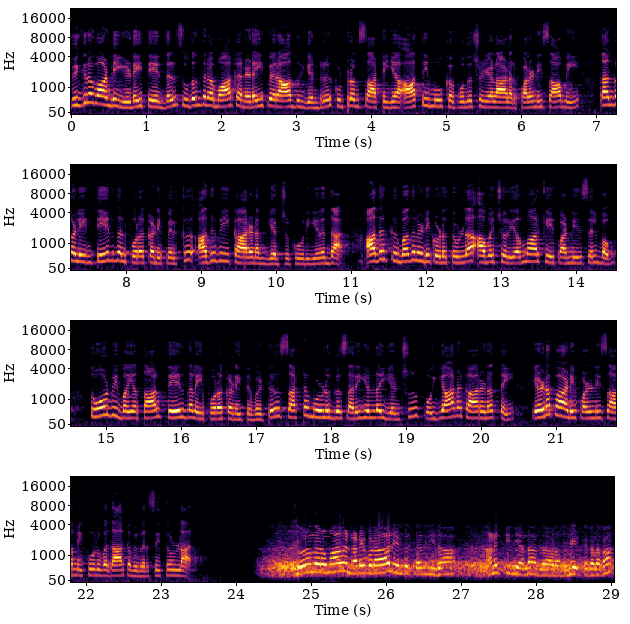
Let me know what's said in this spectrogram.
விக்கிரவாண்டி இடைத்தேர்தல் சுதந்திரமாக நடைபெறாது என்று குற்றம் சாட்டிய அதிமுக பொதுச் செயலாளர் பழனிசாமி தங்களின் தேர்தல் புறக்கணிப்பிற்கு அதுவே காரணம் என்று கூறியிருந்தார். அதற்கு பதிலடி கொடுத்துள்ள அமைச்சர் எம். ஆர். கே. பன்னீர்செல்வம் தோல்வி பயத்தால் தேர்தலை புறக்கணித்துவிட்டு சட்டம் ஒழுங்கு சரியில்லை என்று பொய்யான காரணத்தை எடப்பாடி பழனிசாமி கூறுவதாக விமர்சித்துள்ளார். சுதந்திரமாக நடைபெறாது என்று கருதிதான் அனைத்து இந்திய அண்ணா திராவிட முன்னேற்ற கழகம்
